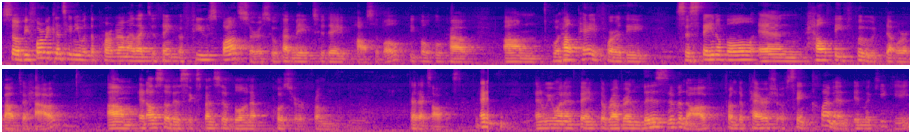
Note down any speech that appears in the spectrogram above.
So before we continue with the program, I'd like to thank a few sponsors who have made today possible, people who have um, who help pay for the sustainable and healthy food that we're about to have, um, and also this expensive blown up poster from FedEx office. And and we want to thank the Reverend Liz Zivanov from the parish of St. Clement in Makiki,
